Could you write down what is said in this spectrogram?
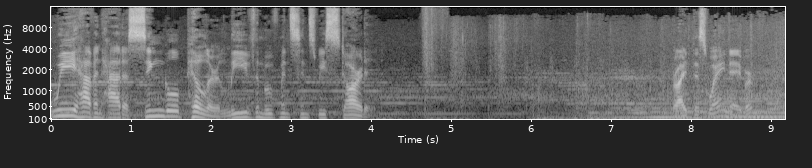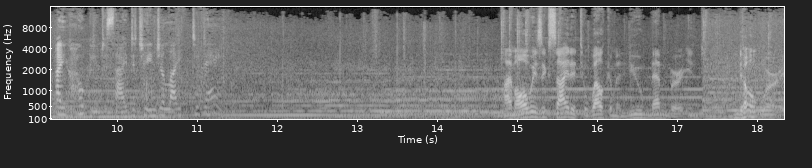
We haven't had a single pillar leave the movement since we started. Right this way, neighbor. I hope you decide to change your life today. I'm always excited to welcome a new member into. Don't worry.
